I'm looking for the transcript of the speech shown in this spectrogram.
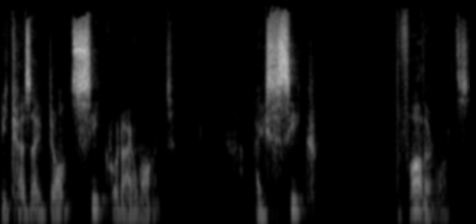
because I don't seek what I want. I seek what the Father wants.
